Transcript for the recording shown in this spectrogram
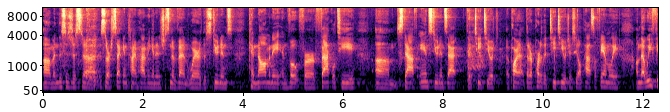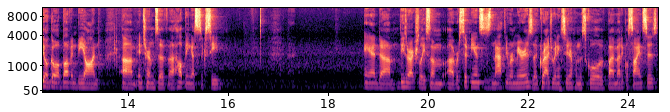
Um, and this is just uh, this is our second time having it, and it's just an event where the students can nominate and vote for faculty, um, staff, and students at the TTO, that are part of the TTUHSC El Paso family um, that we feel go above and beyond um, in terms of uh, helping us succeed. And um, these are actually some uh, recipients. This is Matthew Ramirez, a graduating student from the School of Biomedical Sciences,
